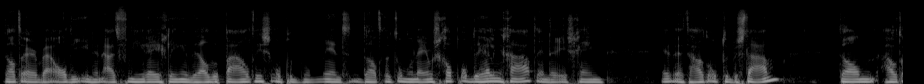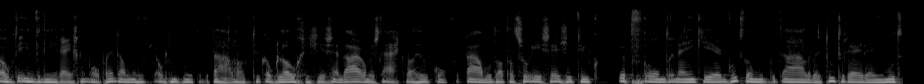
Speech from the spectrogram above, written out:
Dat er bij al die in- en uitverdieninregelingen wel bepaald is op het moment dat het ondernemerschap op de helling gaat en er is geen, het houdt op te bestaan. Dan houdt ook de inverdienregeling op. Hè. Dan hoef je ook niet meer te betalen, wat natuurlijk ook logisch is. En daarom is het eigenlijk wel heel comfortabel dat dat zo is. Hè. Als je natuurlijk upfront in één keer goodwill moet betalen bij toetreden en je moet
